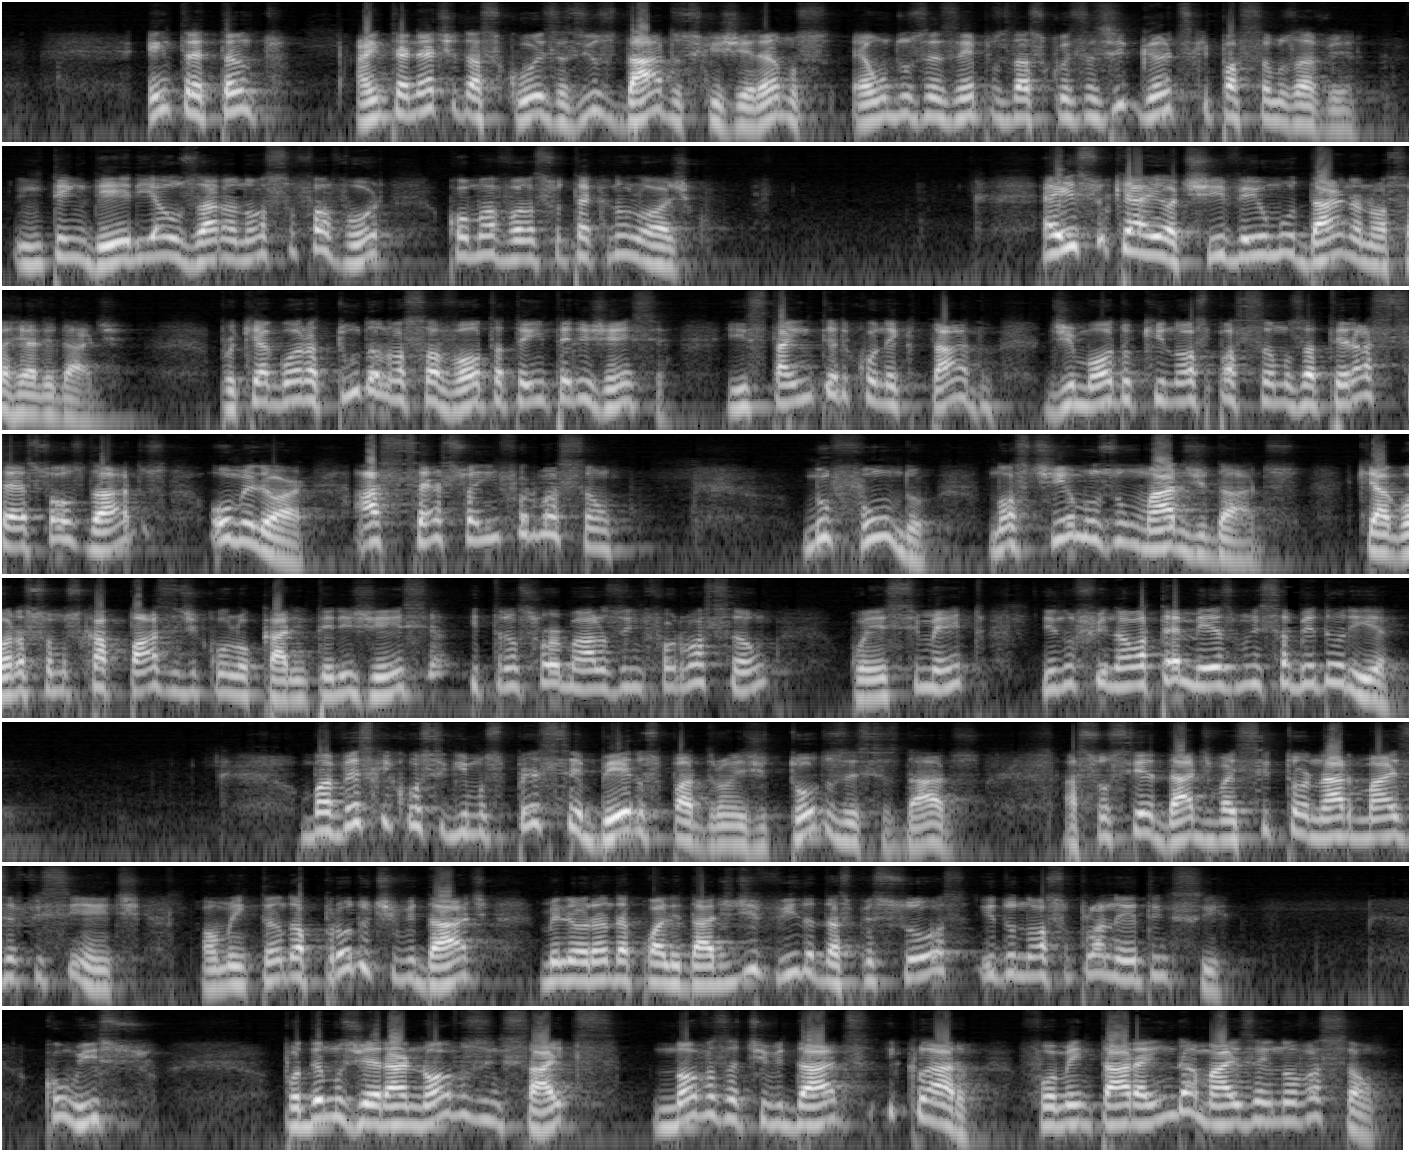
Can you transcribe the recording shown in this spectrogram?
Entretanto, a internet das coisas e os dados que geramos é um dos exemplos das coisas gigantes que passamos a ver, entender e a usar a nosso favor como avanço tecnológico. É isso que a IoT veio mudar na nossa realidade porque agora tudo à nossa volta tem inteligência e está interconectado de modo que nós passamos a ter acesso aos dados, ou melhor, acesso à informação. No fundo, nós tínhamos um mar de dados, que agora somos capazes de colocar inteligência e transformá-los em informação, conhecimento e no final até mesmo em sabedoria. Uma vez que conseguimos perceber os padrões de todos esses dados, a sociedade vai se tornar mais eficiente aumentando a produtividade, melhorando a qualidade de vida das pessoas e do nosso planeta em si. Com isso, podemos gerar novos insights, novas atividades e, claro, fomentar ainda mais a inovação.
